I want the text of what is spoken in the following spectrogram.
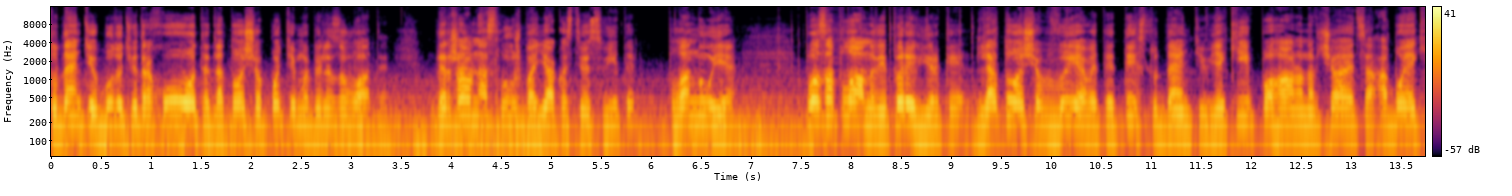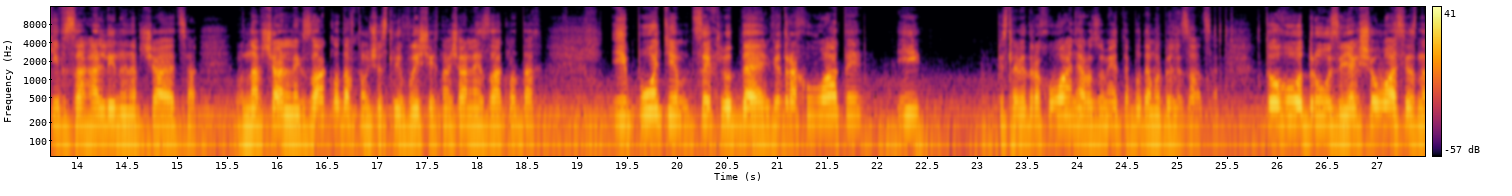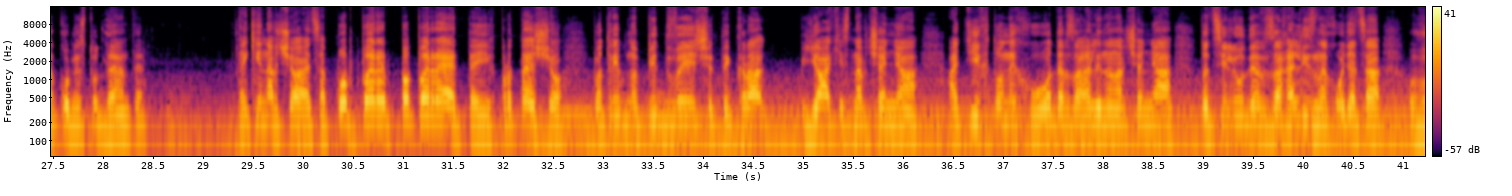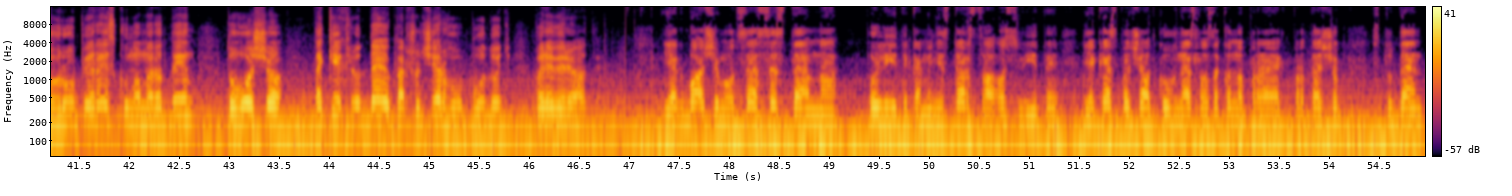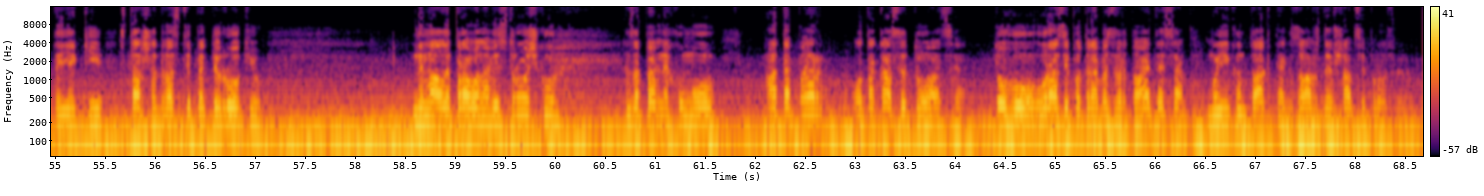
студентів будуть відраховувати для того, щоб потім мобілізувати. Державна служба якості освіти планує позапланові перевірки для того, щоб виявити тих студентів, які погано навчаються або які взагалі не навчаються в навчальних закладах, в тому числі в вищих навчальних закладах, і потім цих людей відрахувати і після відрахування, розумієте, буде мобілізація. Того, друзі, якщо у вас є знайомі студенти, які навчаються, попер- попередьте їх про те, що потрібно підвищити якість навчання. А ті, хто не ходить взагалі на навчання, то ці люди взагалі знаходяться в групі риску номер один, того що таких людей в першу чергу будуть перевіряти. Як бачимо, це системна політика Міністерства освіти, яке спочатку внесло законопроект про те, щоб студенти, які старше 25 років, не мали права на відстрочку за певних умов. А тепер отака ситуація. Того у разі потреби звертайтеся. Мої контакти, як завжди, в шапці профілю.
